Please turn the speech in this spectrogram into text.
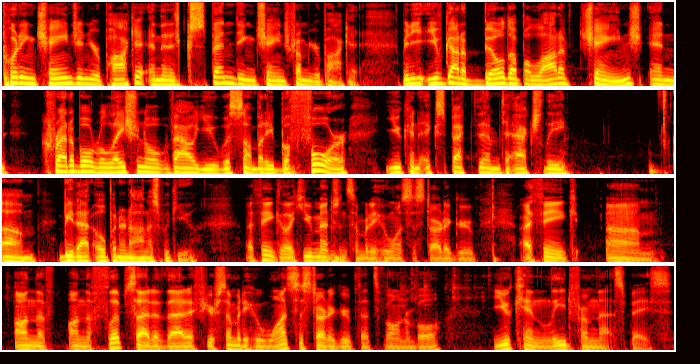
putting change in your pocket and then expending change from your pocket. I mean, you, you've got to build up a lot of change and credible relational value with somebody before you can expect them to actually um, be that open and honest with you. I think, like you mentioned, somebody who wants to start a group. I think um, on the on the flip side of that, if you're somebody who wants to start a group that's vulnerable, you can lead from that space,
